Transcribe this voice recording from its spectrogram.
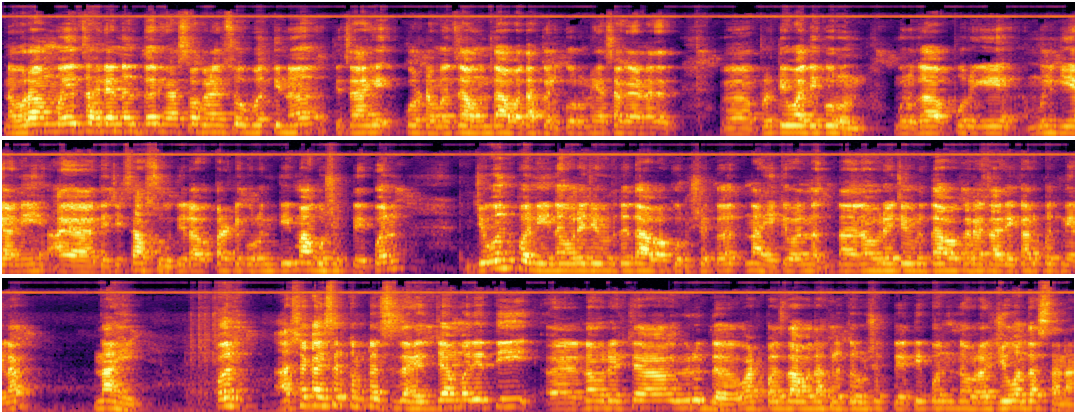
नवरा मयत झाल्यानंतर ह्या सगळ्यांसोबत तिनं तिचा हे कोर्टामध्ये जाऊन दावा दाखल करून ह्या सगळ्यांना प्रतिवादी करून मुलगा पोरगी मुलगी आणि आया त्याची सासू तिला पार्टी करून ती मागू शकते. पण जिवंतपणी नवऱ्याच्या विरुद्ध दावा करू शकत नाही किंवा न- नवऱ्याच्या विरुद्ध दावा करण्याचा अधिकार पत्नीला नाही. पण अशा काही सर्कमस्टन्सेस आहेत ज्यामध्ये ती नवऱ्याच्या विरुद्ध वाटपास दावा दाखल करू शकते. ती पण नवरा जिवंत असताना.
